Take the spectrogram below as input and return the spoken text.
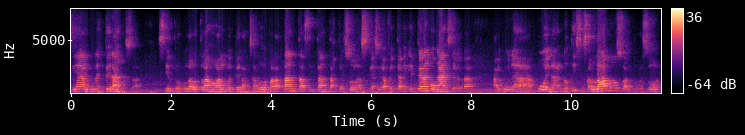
si hay alguna esperanza, si el procurador trajo algo esperanzador para tantas y tantas personas que han sido afectadas y que esperan con ansia, ¿verdad?, alguna buena noticia. Saludamos al profesor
